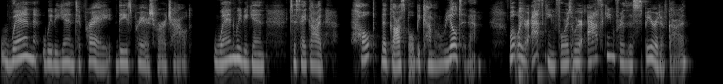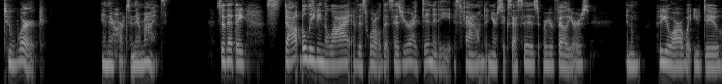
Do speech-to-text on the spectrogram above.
when we begin to pray these prayers for our child, when we begin to say, God, help the gospel become real to them. What we are asking for is we're asking for the Spirit of God to work in their hearts and their minds so that they stop believing the lie of this world that says your identity is found in your successes or your failures and who you are, what you do,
